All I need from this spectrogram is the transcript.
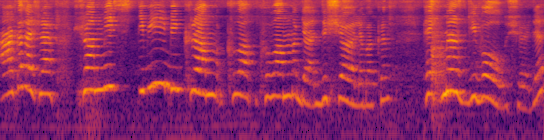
Arkadaşlar şu an mis gibi bir kıvam, kıvam, kıvama geldi. Şöyle bakın. Pekmez gibi oldu şöyle.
